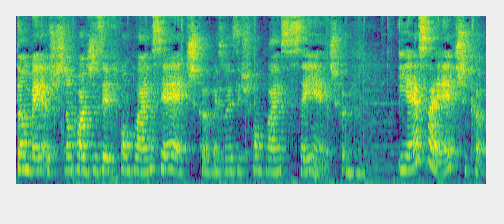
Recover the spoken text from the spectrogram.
Também a gente não pode dizer que compliance é ética, mas não existe compliance sem ética. E essa ética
